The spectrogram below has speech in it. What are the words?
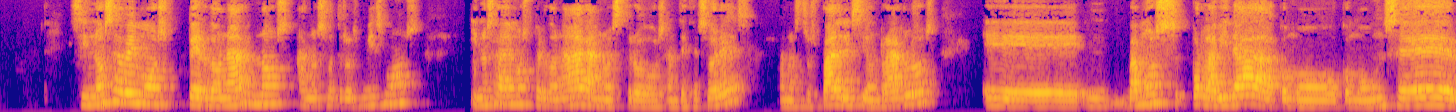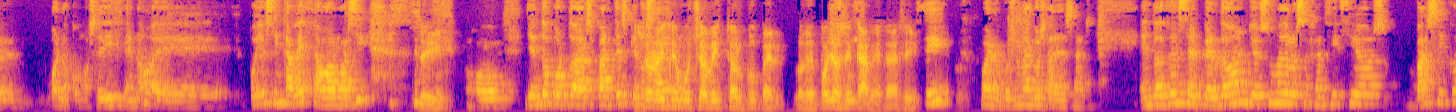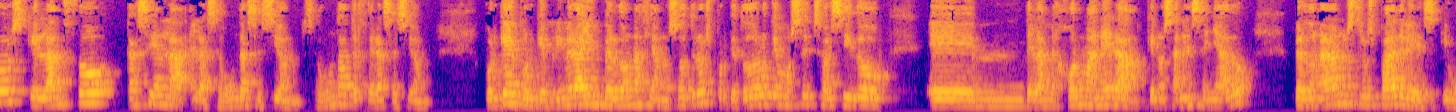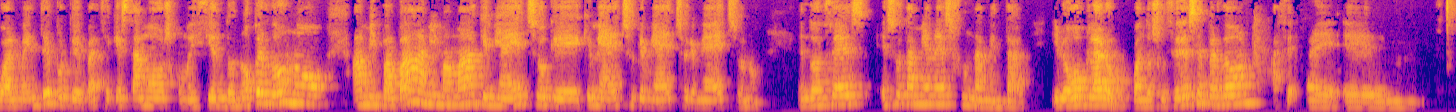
Si no sabemos perdonarnos a nosotros mismos y no sabemos perdonar a nuestros antecesores, a nuestros padres y honrarlos, eh, vamos por la vida como, un ser, bueno, como se dice, ¿no? Eh, pollo sin cabeza o algo así. Sí. o yendo por todas partes que Eso lo dice mucho Víctor Cooper, lo de pollo sin cabeza, sí. Sí, bueno, pues una cosa de esas. Entonces, el perdón, yo es uno de los ejercicios básicos que lanzo casi en la, segunda sesión, segunda o tercera sesión. ¿Por qué? Porque primero hay un perdón hacia nosotros, porque todo lo que hemos hecho ha sido eh, de la mejor manera que nos han enseñado. Perdonar a nuestros padres igualmente, porque parece que estamos como diciendo, no perdono a mi papá, a mi mamá, que me ha hecho, que, que me ha hecho, que me ha hecho, que me ha hecho, ¿no? Entonces, eso también es fundamental. Y luego, claro, cuando sucede ese perdón, eh, eh,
